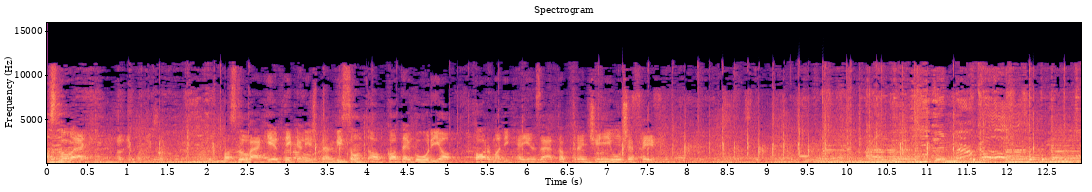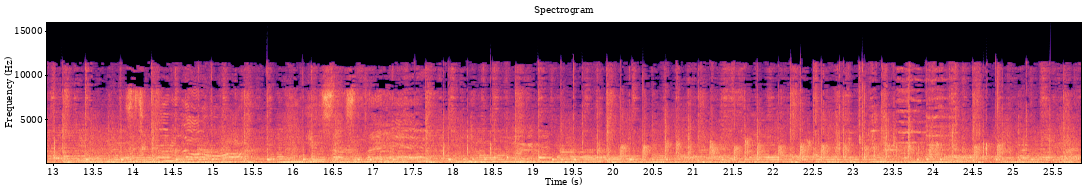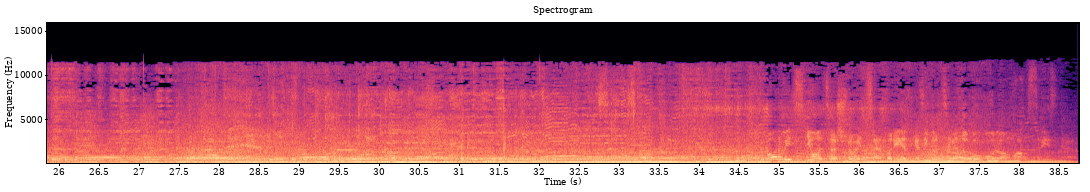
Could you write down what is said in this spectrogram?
A szlovák a szlovák értékelésben viszont a kategória harmadik helyén zártak Trencsényi Józsefék. as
